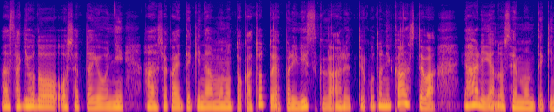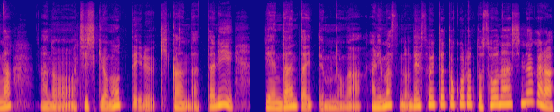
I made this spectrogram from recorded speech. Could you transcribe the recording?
まあ、先ほどおっしゃったように反社会的なものとかちょっとやっぱりリスクがあるっていうことに関してはやはりあの専門的なあの知識を持っている機関だったり支援団体っていうものがありますのでそういったところと相談しながら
